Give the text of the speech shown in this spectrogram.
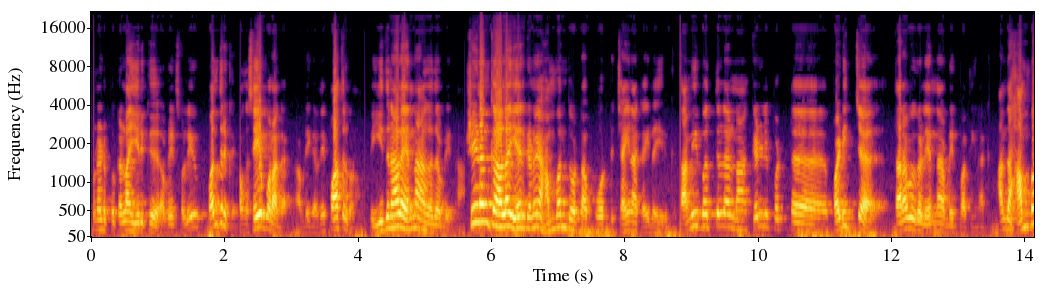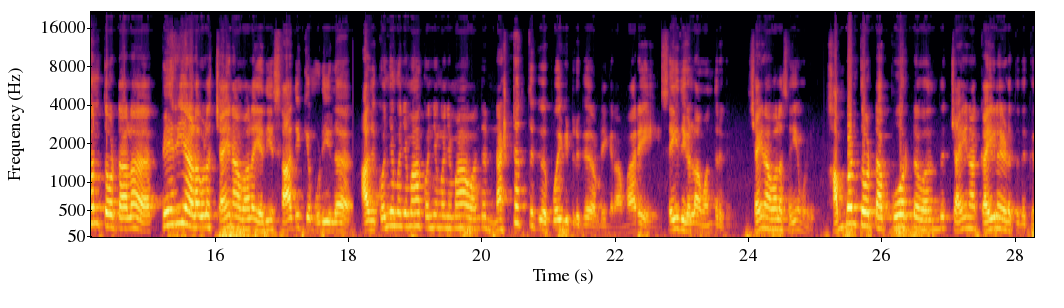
முன்னெடுப்புகள்லாம் இருக்கு அப்படின்னு சொல்லி வந்திருக்கு. அவங்க செய்ய போறாங்க அப்படிங்கிறதையும் பார்த்துருக்கணும். இப்போ இதனால என்ன ஆகுது அப்படின்னா ஸ்ரீலங்கால ஏற்கனவே ஹம்பன் தோட்டா போர்ட் சைனா கையில இருக்கு. சமீபத்தில் நான் கேள்விப்பட்ட படித்த தரவுகள் என்ன அப்படின்னு பாத்தீங்கன்னா அந்த ஹம்பன் தோட்டால பெரிய அளவுல சைனாவால எதையும் சாதிக்க முடியல. அது கொஞ்சம் கொஞ்சமா கொஞ்சம் கொஞ்சமா வந்து நஷ்டத்துக்கு போய்கிட்டு இருக்கு அப்படிங்கிற மாதிரி செய்திகள்லாம் வந்திருக்கு. சைனாவால செய்ய முடியும் ஹம்பன் தோட்டா போர்ட்டை வந்து சைனா கையில எடுத்ததுக்கு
